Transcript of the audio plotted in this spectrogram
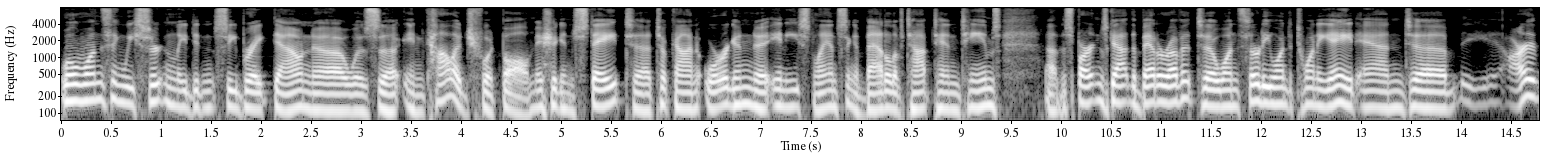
Well, one thing we certainly didn't see break down uh, was uh, in college football. Michigan State uh, took on Oregon uh, in East Lansing, a battle of top 10 teams. Uh, the Spartans got the better of it, uh, won 31 to 28, and our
